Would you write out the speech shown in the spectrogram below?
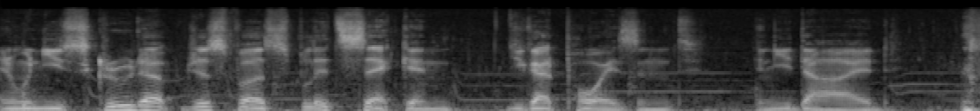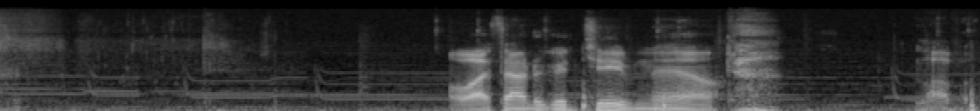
And when you screwed up just for a split second, you got poisoned and you died. Oh, I found a good cave now. Lava.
